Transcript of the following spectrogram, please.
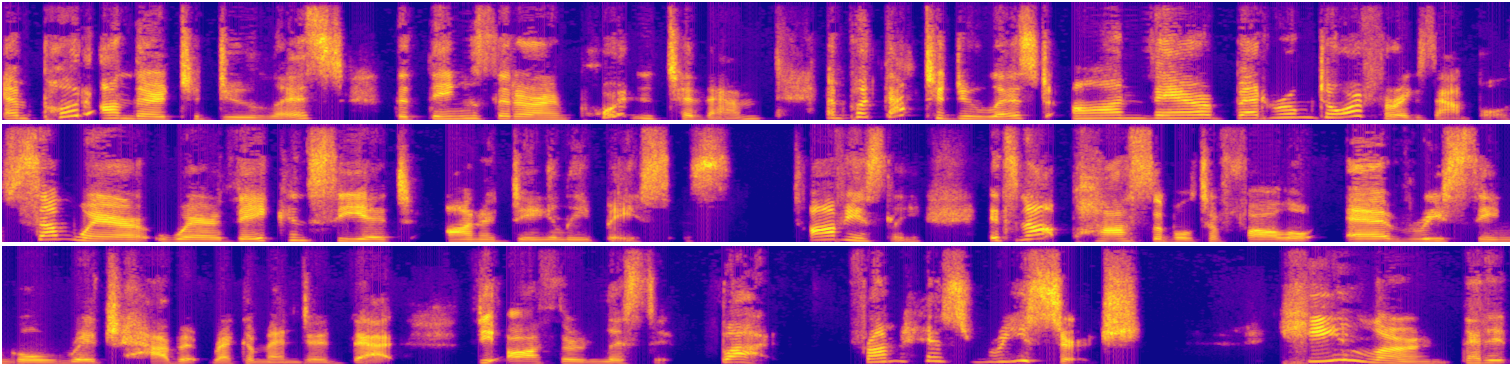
and put on their to do list the things that are important to them and put that to do list on their bedroom door, for example, somewhere where they can see it on a daily basis. Obviously, it's not possible to follow every single rich habit recommended that the author listed, but from his research, he learned that it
